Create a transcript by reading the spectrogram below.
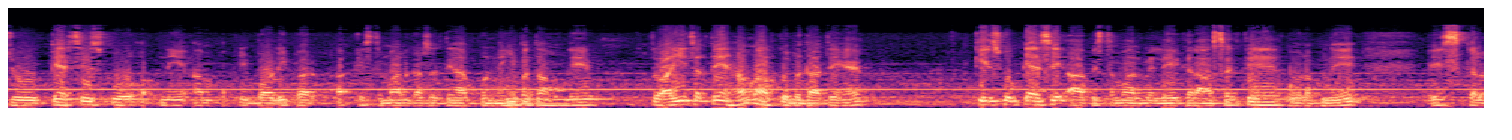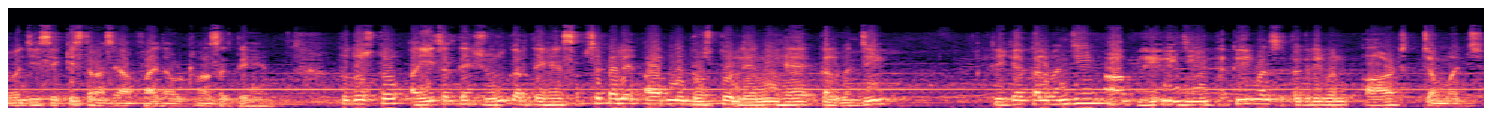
جو کیسے اس کو اپنے اپنی باڈی پر استعمال کر سکتے ہیں آپ کو نہیں پتا ہوں گے۔ تو آئیے چلتے ہیں۔ ہم آپ کو بتاتے ہیں کہ اس کو کیسے آپ استعمال میں لے کر آ سکتے ہیں اور اپنے اس کلونجی سے کس طرح سے آپ فائدہ اٹھا سکتے ہیں۔ تو دوستو آئیے چلتے ہیں شروع کرتے ہیں۔ سب سے پہلے آپ نے دوستو لینی ہے کلونجی۔ ٹھیک ہے کلونجی آپ لے لیجیے تقریباً سے تقریباً آٹھ چمچ،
